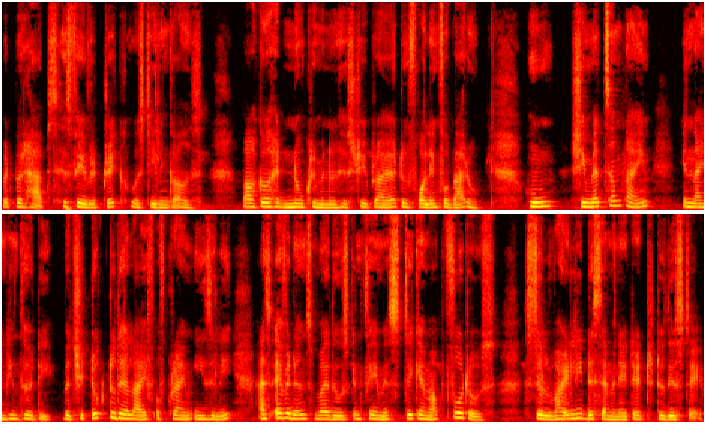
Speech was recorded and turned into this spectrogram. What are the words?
but perhaps his favorite trick was stealing cars. Parker had no criminal history prior to falling for Barrow, whom she met sometime in 1930, but she took to their life of crime easily, as evidenced by those infamous stick 'em up photos, still widely disseminated to this day.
